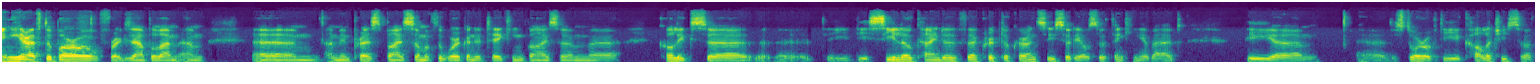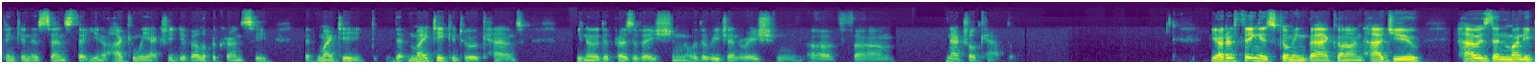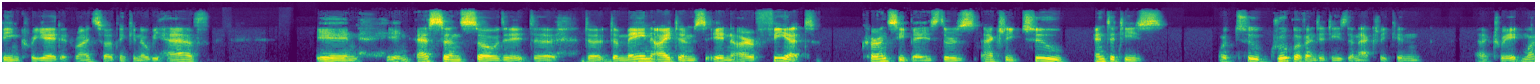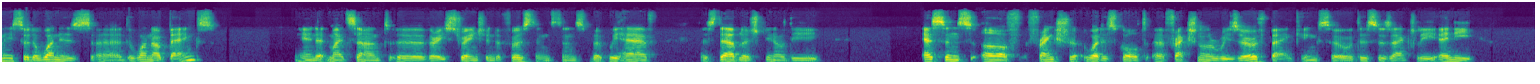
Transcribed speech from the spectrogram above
And here I have to borrow, for example, I'm I'm, um, I'm impressed by some of the work undertaking by some uh, colleagues, uh, uh, the the Celo kind of cryptocurrency. So they're also thinking about the um, uh, the store of the ecology. So I think in the sense that, you know, how can we actually develop a currency that might take, that might take into account, you know, the preservation or the regeneration of um, natural capital. The other thing is coming back on how do you, how is then money being created, right? So I think, you know, we have in, in essence, so the, the, the, the main items in our fiat currency base there's actually two entities or two group of entities that actually can uh, create money. So the one is uh, the one are banks, and that might sound uh, very strange in the first instance, but we have established, you know, the essence of what is called fractional reserve banking. So this is actually any,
